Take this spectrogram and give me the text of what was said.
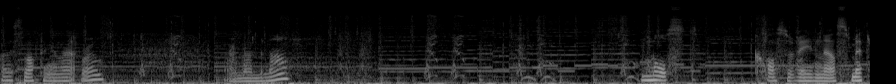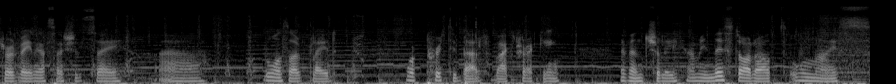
There's nothing in that room. I remember now. Most Castlevanias, Metroidvanias I should say, uh, the ones I've played, were pretty bad for backtracking eventually. I mean, they start out all nice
